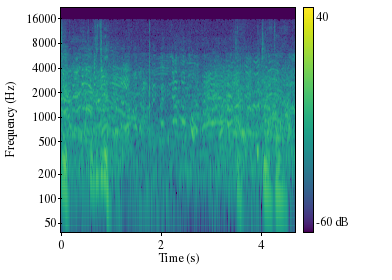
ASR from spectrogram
53, 53. 53.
